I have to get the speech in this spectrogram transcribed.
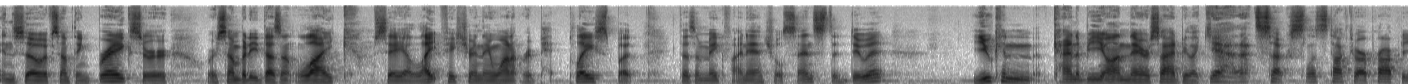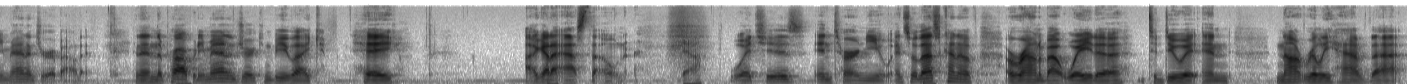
And so if something breaks or or somebody doesn't like say a light fixture and they want it replaced but it doesn't make financial sense to do it, you can kind of be on their side be like, "Yeah, that sucks. Let's talk to our property manager about it." And then the property manager can be like, "Hey, I got to ask the owner." Yeah. which is in turn you. And so that's kind of a roundabout way to to do it and not really have that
